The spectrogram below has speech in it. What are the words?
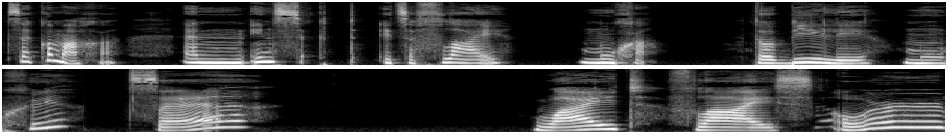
це комаха. An insect it's a fly. Муха. То білі мухи це white flies, or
